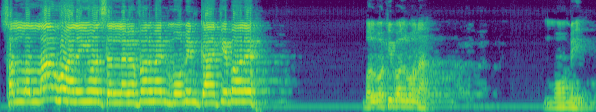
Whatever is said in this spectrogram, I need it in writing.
সাল্লাল্লাহু আলাইহি ওয়াসাল্লামে কাকে বলে? বলব কি বলব না? মমিন।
